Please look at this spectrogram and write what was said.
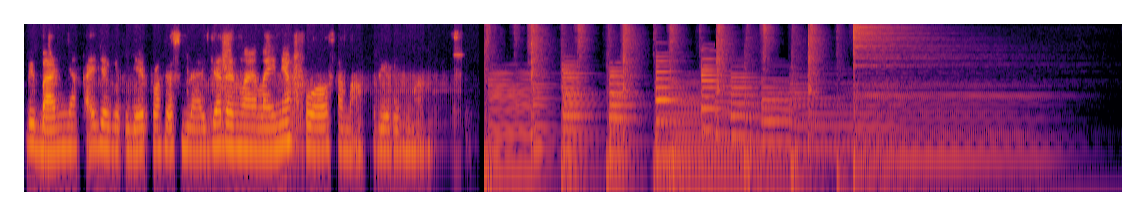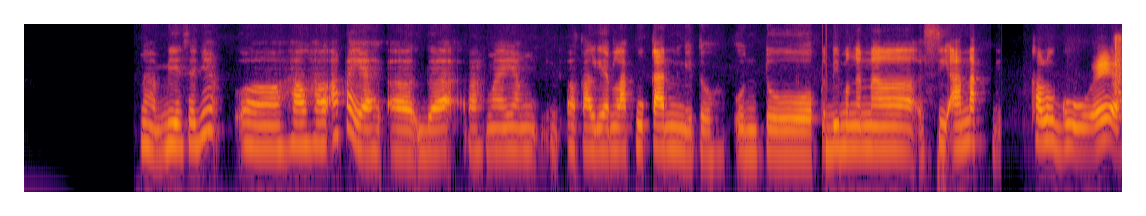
lebih banyak aja gitu. Jadi proses belajar dan lain-lainnya full sama aku di rumah. Nah, biasanya uh, hal-hal apa ya, uh, Gak Rahma yang uh, kalian lakukan gitu untuk lebih mengenal si anak gitu? Kalau gue ya,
